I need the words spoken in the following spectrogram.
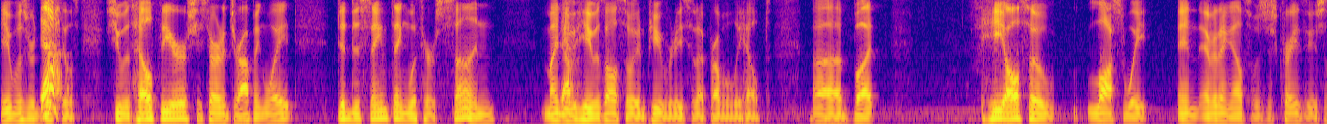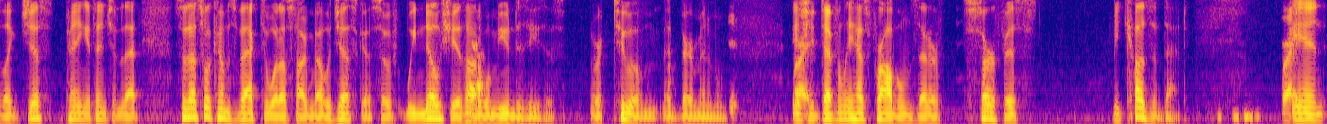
It was ridiculous. She was healthier. She started dropping weight. Did the same thing with her son. Mind Yep. you, he was also in puberty, so that probably helped. Uh, but he also lost weight and everything else was just crazy. It's just like just paying attention to that. So that's what comes back to what I was talking about with Jessica. So we know she has autoimmune diseases, or two of them at bare minimum, and she definitely has problems that are surface because of that. Right. And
